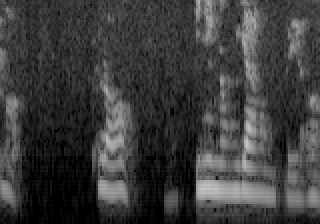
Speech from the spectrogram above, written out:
Hello. Hello. Ini nông gia lòng về hả?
